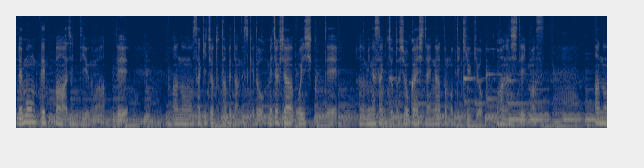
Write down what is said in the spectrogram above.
レモンペッパー味っていうのがあってあのさっきちょっと食べたんですけどめちゃくちゃ美味しくてあの皆さんにちょっと紹介したいなと思って急遽お話しています。あの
